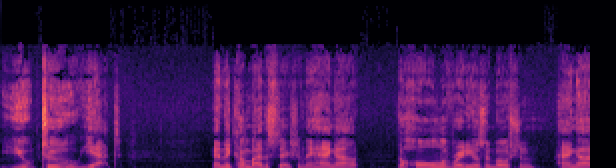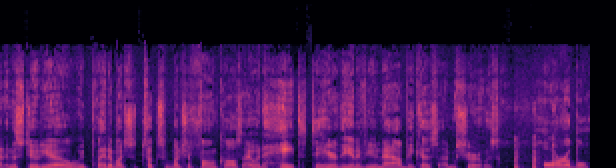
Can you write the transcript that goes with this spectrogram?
U2 yet. And they come by the station. They hang out the whole of Radios in Motion, hang out in the studio. We played a bunch, of, took a bunch of phone calls. I would hate to hear the interview now because I'm sure it was horrible.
